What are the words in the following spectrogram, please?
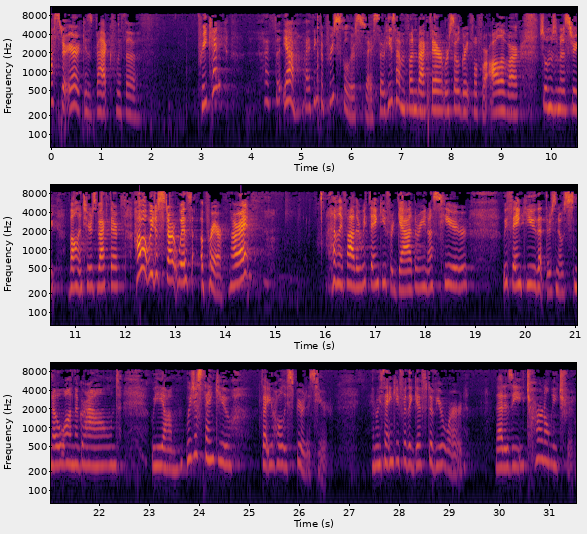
Pastor Eric is back with a pre-K? I th- yeah, I think the preschoolers today. So he's having fun back there. We're so grateful for all of our children's ministry volunteers back there. How about we just start with a prayer, alright? Heavenly Father, we thank you for gathering us here. We thank you that there's no snow on the ground. We, um, we just thank you that your Holy Spirit is here. And we thank you for the gift of your word that is eternally true.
